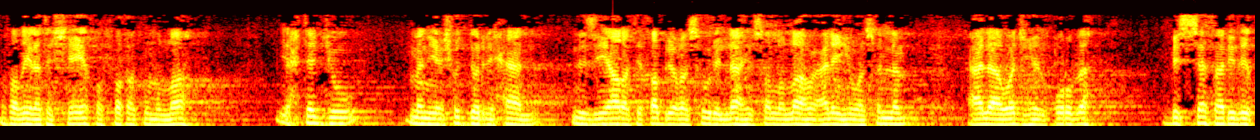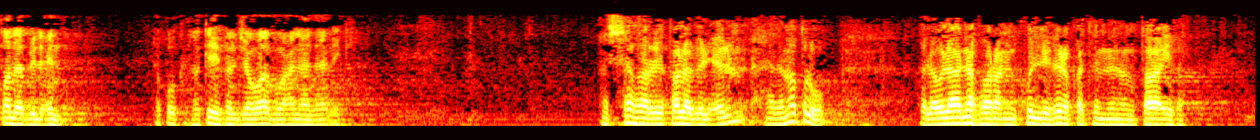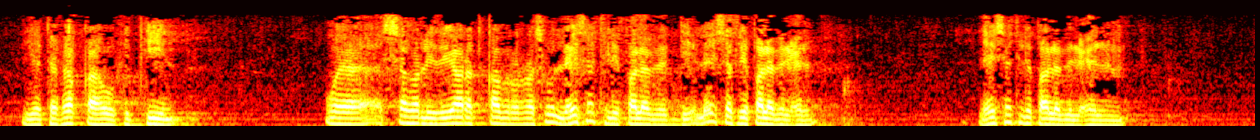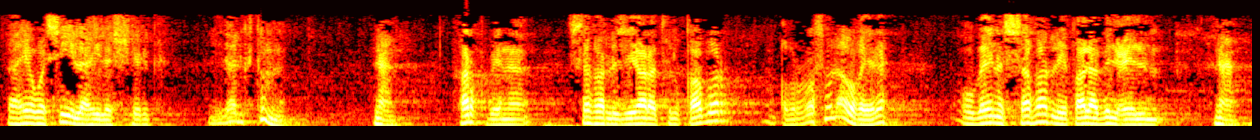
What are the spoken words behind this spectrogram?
فضيلة الشيخ وفقكم الله يحتج من يشد الرحال لزيارة قبر رسول الله صلى الله عليه وسلم على وجه القربة بالسفر لطلب العلم. يقول فكيف الجواب على ذلك؟ السفر لطلب العلم هذا مطلوب فلولا نفر من كل فرقة منهم طائفة ليتفقهوا في الدين والسفر لزيارة قبر الرسول ليست لطلب الدين ليست لطلب العلم. ليست لطلب العلم. فهي وسيلة إلى الشرك. لذلك تمنع. نعم. فرق بين السفر لزيارة القبر قبر الرسول أو غيره وبين السفر لطلب العلم. نعم.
